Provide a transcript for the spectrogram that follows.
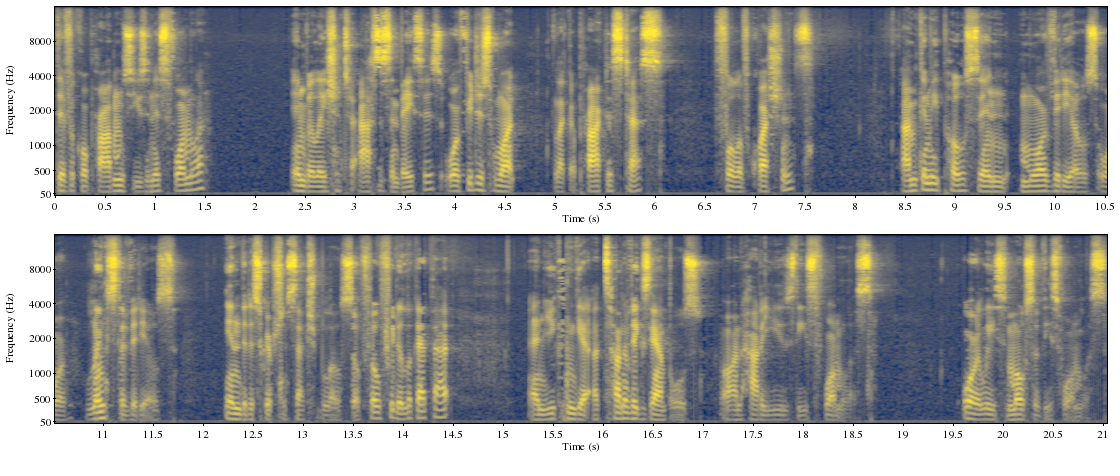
difficult problems using this formula in relation to acids and bases, or if you just want like a practice test full of questions, I'm going to be posting more videos or links to videos in the description section below. So feel free to look at that and you can get a ton of examples on how to use these formulas, or at least most of these formulas.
